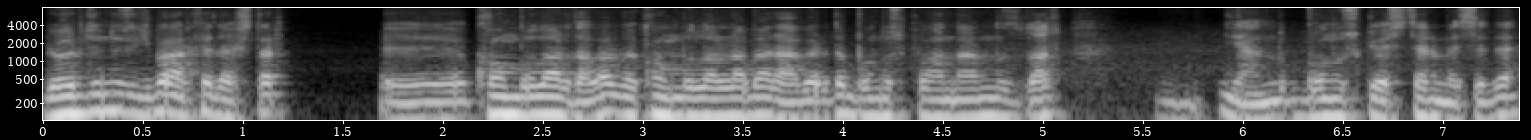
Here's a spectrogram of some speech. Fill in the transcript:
Gördüğünüz gibi arkadaşlar e, kombolar da var ve kombolarla beraber de bonus puanlarınız var. Yani bonus göstermese de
